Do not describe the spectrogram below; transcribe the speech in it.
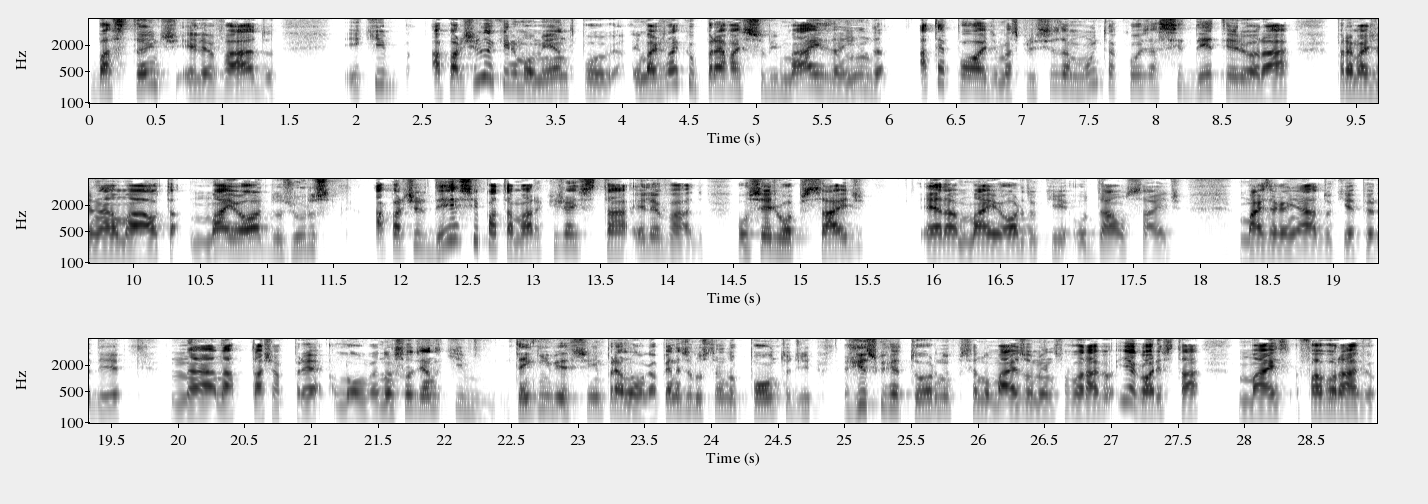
bastante elevado e que a partir daquele momento, pô, imaginar que o pré vai subir mais ainda, até pode, mas precisa muita coisa se deteriorar para imaginar uma alta maior dos juros a partir desse patamar que já está elevado. Ou seja, o upside era maior do que o downside, mais a ganhar do que a perder na, na taxa pré-longa. Não estou dizendo que tem que investir em pré-longa, apenas ilustrando o ponto de risco e retorno sendo mais ou menos favorável e agora está mais favorável.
